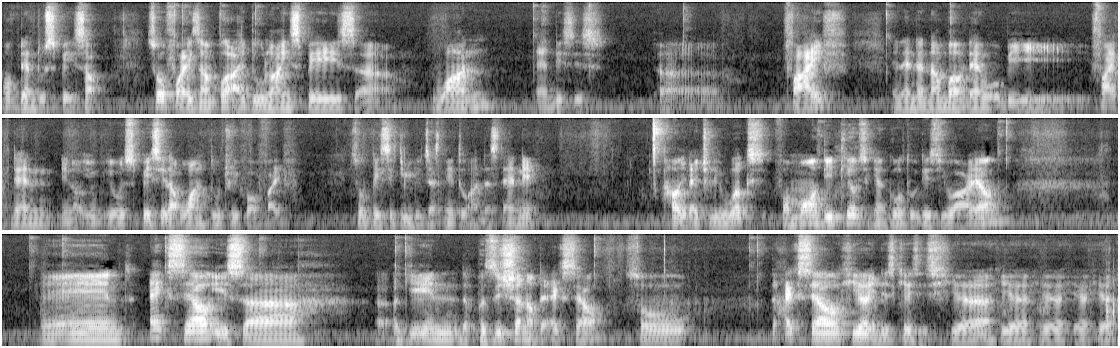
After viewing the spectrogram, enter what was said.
of them to space out. So for example I do linspace uh, 1 and this is uh, 5 and then the number of them will be 5 then you know you, you will space it out 1 2 3 4 5 so basically you just need to understand it how it actually works. For more details you can go to this URL and X cell is uh, again the position of the X cell so the X cell here in this case is here here here here here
